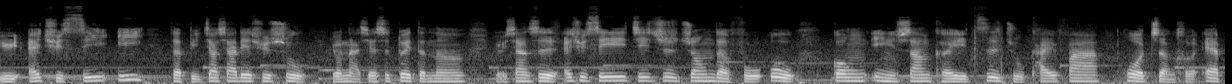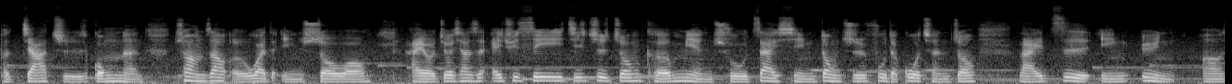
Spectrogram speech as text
与 HCE 的比较，下列叙述有哪些是对的呢？有像是 HCE 机制中的服务供应商可以自主开发或整合 App 加值功能，创造额外的营收哦。还有就像是 HCE 机制中可免除在行动支付的过程中来自营运呃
